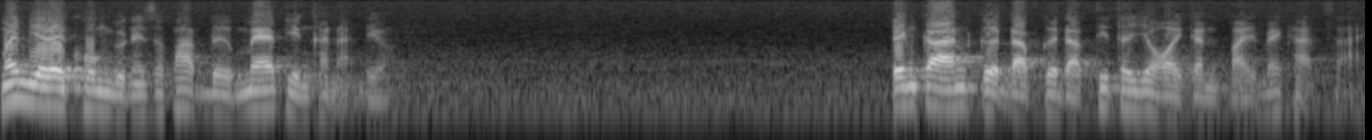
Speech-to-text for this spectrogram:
ไม่มีอะไรคงอยู่ในสภาพเดิมแม้เพียงขณะเดียว เป็นการเกิดดับเกิดดับที่ทยอยกันไปไม่ขาดสาย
